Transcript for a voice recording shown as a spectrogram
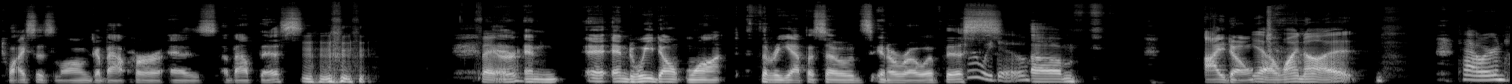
twice as long about her as about this. Mhm. Fair. And, and we don't want three episodes in a row of this. Sure we do. Um, I don't. yeah, why not? Coward.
